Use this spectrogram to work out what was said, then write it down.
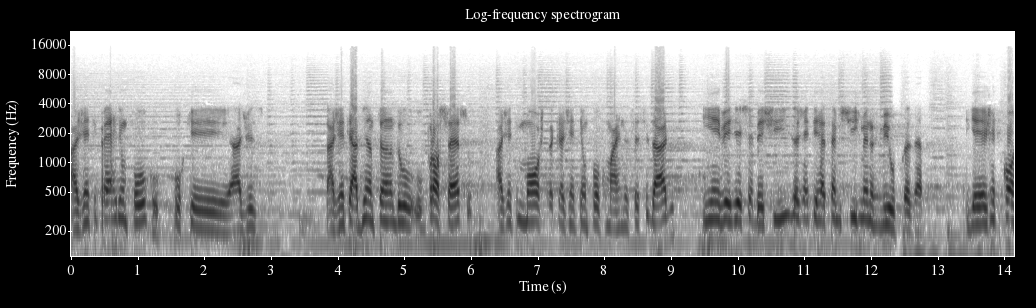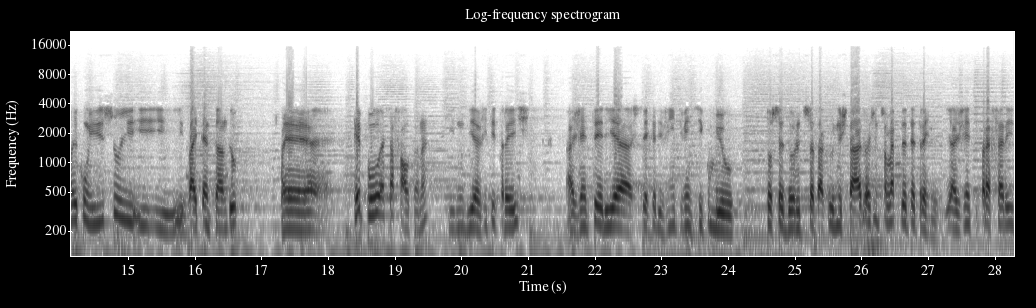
A gente perde um pouco porque às vezes a gente adiantando o processo, a gente mostra que a gente tem um pouco mais necessidade e em vez de receber X, a gente recebe X menos mil, por exemplo. E aí a gente corre com isso e, e vai tentando é, repor essa falta, né? Que no dia 23 a gente teria cerca de 20, 25 mil torcedores de Santa Cruz no estádio, a gente só vai poder ter 3 mil. E a gente prefere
